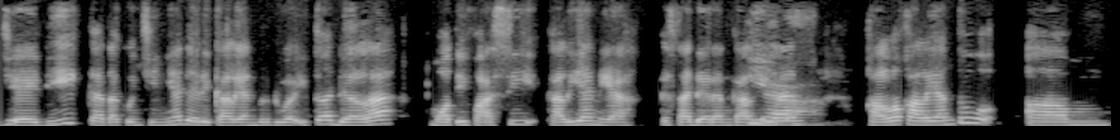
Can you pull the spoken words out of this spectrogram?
Jadi kata kuncinya dari kalian berdua itu adalah motivasi kalian ya, kesadaran kalian yeah. kalau kalian tuh um,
